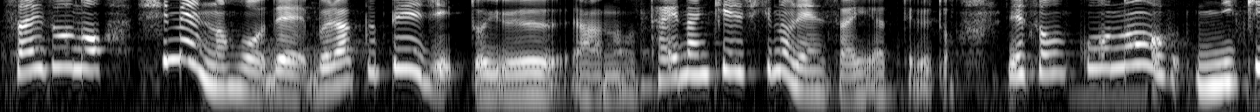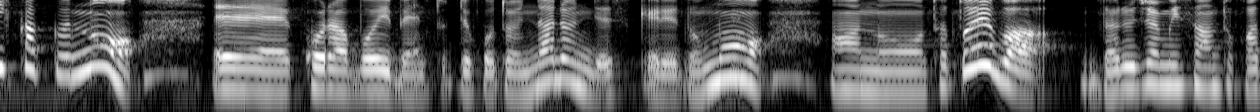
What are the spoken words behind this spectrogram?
才蔵の紙面の方でブラックページというあの対談形式の連載やってると。でそこの2企画の、えーコラボイベントということになるんですけれどもあの例えばダルジョミさんと語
